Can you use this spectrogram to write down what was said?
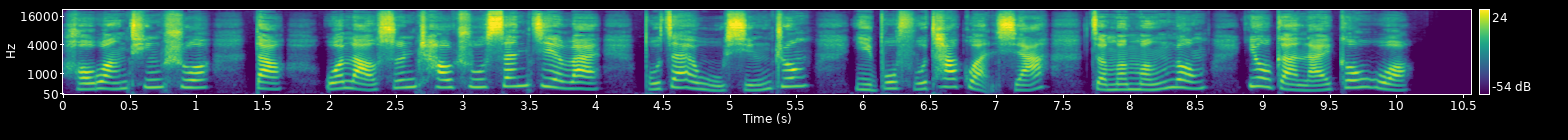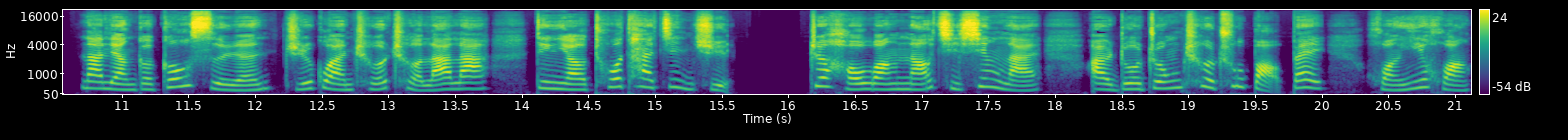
猴王听说，道：“我老孙超出三界外，不在五行中，已不服他管辖，怎么朦胧又敢来勾我？”那两个勾死人只管扯扯拉拉，定要拖他进去。这猴王恼起性来，耳朵中撤出宝贝，晃一晃，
